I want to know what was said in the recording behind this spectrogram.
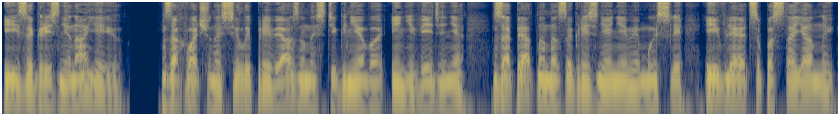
и загрязнена ею, захвачена силой привязанности, гнева и неведения, запятнана загрязнениями мысли и является постоянной,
